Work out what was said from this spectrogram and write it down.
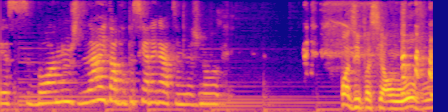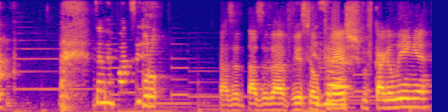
esse bónus de ah, então vou passear a gata, mas não, podes ir passear um ovo, também pode ser. Por- estás a, estás a ver se ele Exato. cresce, vai ficar galinha,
